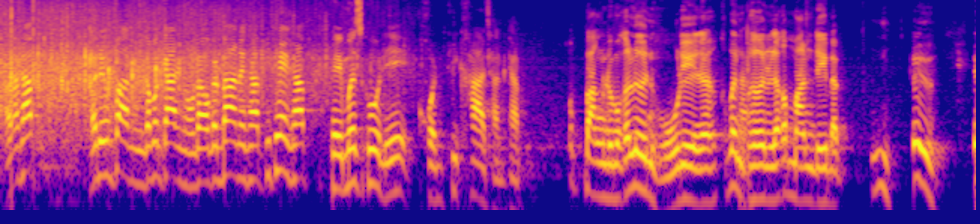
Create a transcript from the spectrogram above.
เอาละครับ มาถึงฝั่งกรรมการของเรากันบ้างนะครับ พี่เท่งครับ เพลงเมื่อสักครู่นี้คนที่ฆ่าฉันครับ ฟังดูมันก็ลื่นหูดีนะเขาเพลินๆแล้วก็มันดีแบบอื้อเอวเอ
